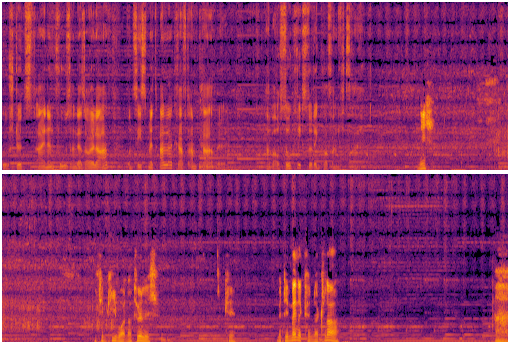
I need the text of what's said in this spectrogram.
Du stützt einen Fuß an der Säule ab und ziehst mit aller Kraft am Kabel. Aber auch so kriegst du den Koffer nicht frei. Nicht? Mit dem Keyboard, natürlich. Okay. Mit dem Mannequin, na klar. Ah,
